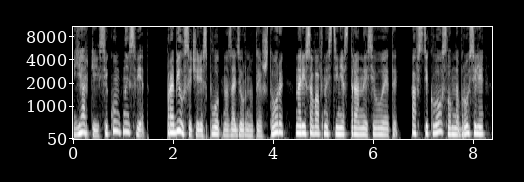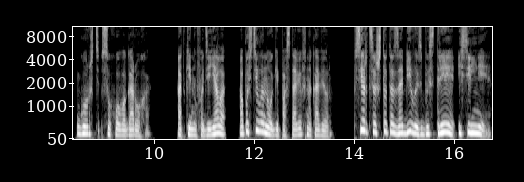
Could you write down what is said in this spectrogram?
Яркий секундный свет пробился через плотно задернутые шторы, нарисовав на стене странные силуэты, а в стекло словно бросили горсть сухого гороха. Откинув одеяло, опустила ноги, поставив на ковер. В сердце что-то забилось быстрее и сильнее.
